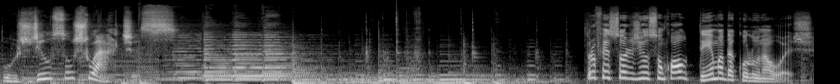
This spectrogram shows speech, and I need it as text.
por Gilson Schwartz. Professor Gilson, qual o tema da coluna hoje?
